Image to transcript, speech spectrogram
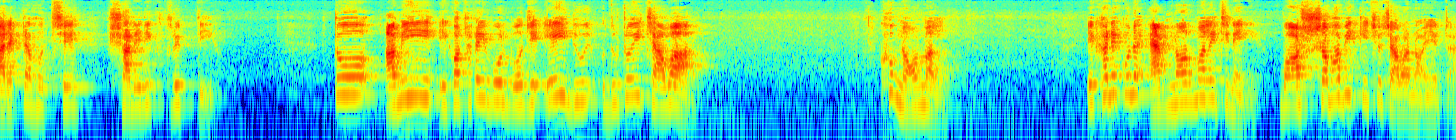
আর একটা হচ্ছে শারীরিক তৃপ্তি। তো আমি এই কথাটাই বলব যে এই দুটোই চাওয়া খুব নর্মাল এখানে কোনো অ্যাবনর্মালিটি নেই, বা অস্বাভাবিক কিছু চাওয়া নয় এটা,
